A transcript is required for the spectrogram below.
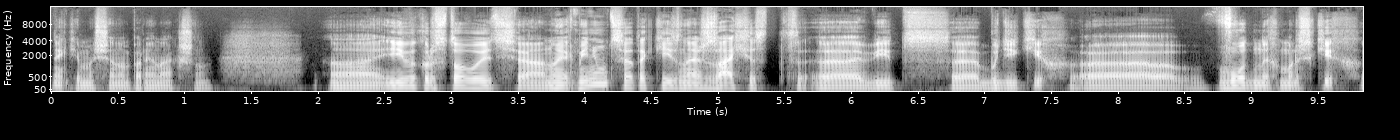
якимось чином переінакшено. Е, і використовується, ну, як мінімум, це такий, знаєш, захист е, від будь-яких водних, морських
